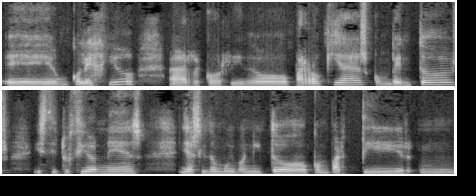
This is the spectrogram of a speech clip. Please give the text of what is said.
eh, un colegio, ha recorrido parroquias, conventos, instituciones y ha sido muy bonito compartir mm,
